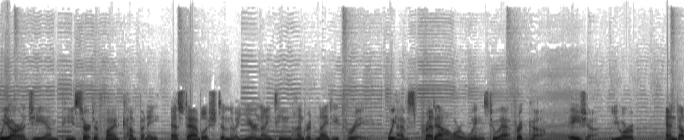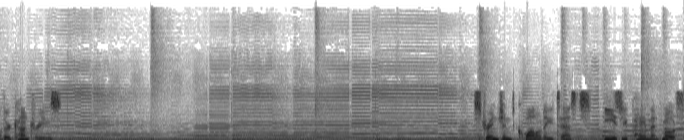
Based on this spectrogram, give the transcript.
We are a GMP certified company, established in the year 1993. We have spread our wings to Africa, Asia, Europe, and other countries. Stringent quality tests, easy payment modes,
